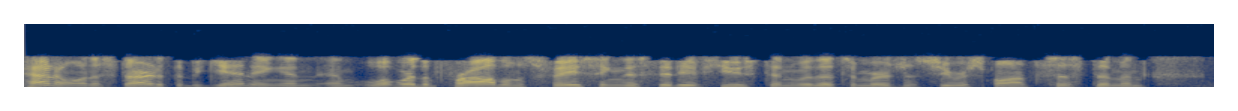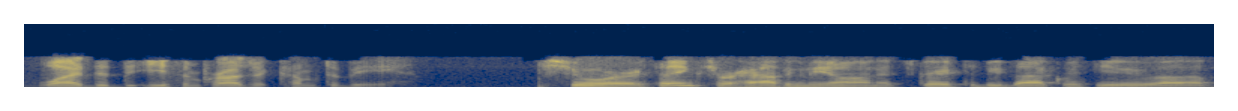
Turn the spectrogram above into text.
kind of want to start at the beginning. And, and what were the problems facing the city of Houston with its emergency response system, and why did the Ethan project come to be? Sure. Thanks for having me on. It's great to be back with you. Uh,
